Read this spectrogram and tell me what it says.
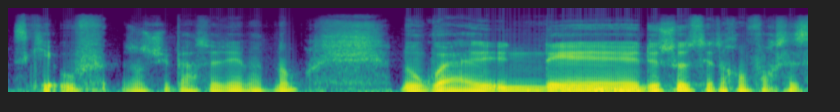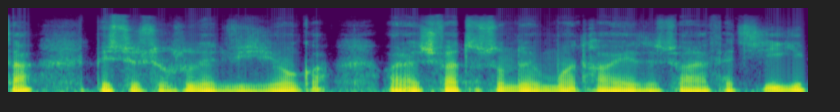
Ce qui est ouf. J'en suis persuadé maintenant. Donc voilà, une des deux choses, c'est de renforcer ça, mais c'est surtout d'être vigilant, quoi. Voilà, je fais attention de moins travailler sur la fatigue,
